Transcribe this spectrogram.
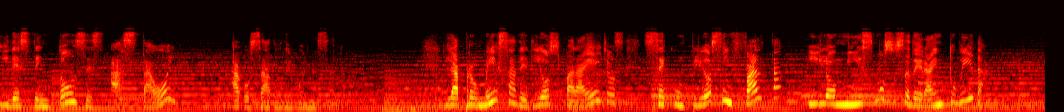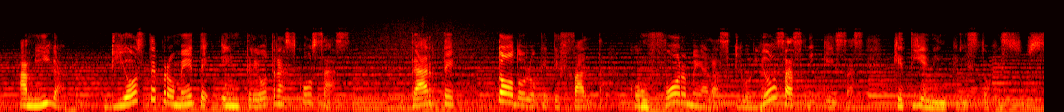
y desde entonces hasta hoy ha gozado de buena salud. La promesa de Dios para ellos se cumplió sin falta y lo mismo sucederá en tu vida. Amiga, Dios te promete, entre otras cosas, darte todo lo que te falta conforme a las gloriosas riquezas que tiene en Cristo Jesús.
